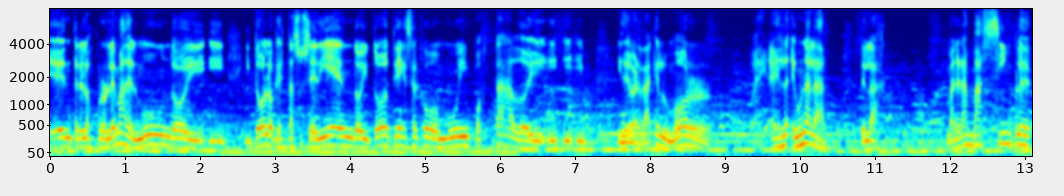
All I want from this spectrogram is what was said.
entre los problemas del mundo y, todo lo que está sucediendo y todo tiene que ser como muy impostado y, de verdad que el humor es una de las, de las maneras más simples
